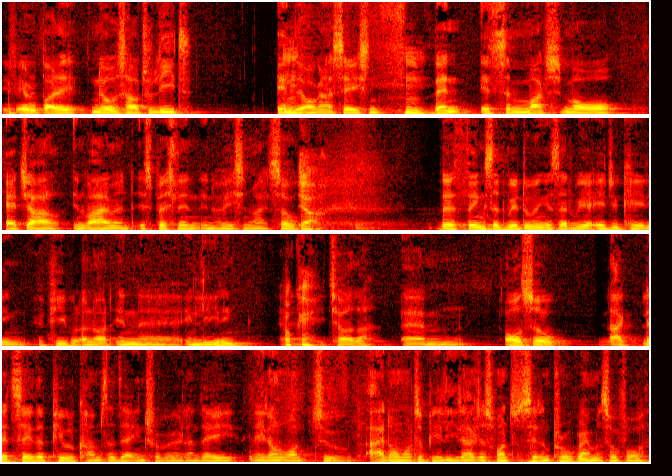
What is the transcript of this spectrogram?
if everybody knows how to lead in hmm. the organization, then it's a much more agile environment, especially in innovation, right? So Yeah. the things that we're doing is that we are educating people a lot in uh, in leading uh, Okay. each other. Um, also, like let's say that people comes and they're introvert and they they don't want to i don't want to be a leader i just want to sit and program and so forth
